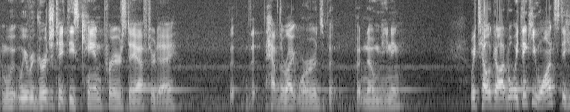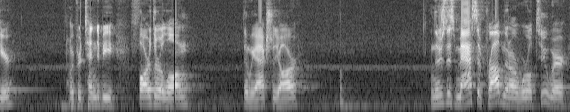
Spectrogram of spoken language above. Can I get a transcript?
I mean, we, regurgitate these canned prayers day after day that, that have the right words but, but no meaning. We tell God what we think He wants to hear. We pretend to be farther along than we actually are. And there's this massive problem in our world, too, where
